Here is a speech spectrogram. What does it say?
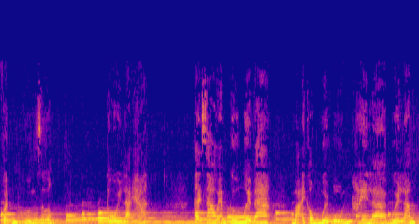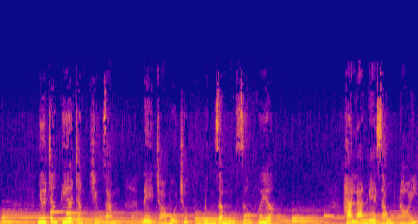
vẫn hướng dương. Tôi lại hát, Tại sao em cứ 13 Mãi không 14 hay là 15 Như trăng kia chẳng chịu rằng để cho bụi trúc đứng dầm sương khuya. Hà Lan nghe xong nói,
